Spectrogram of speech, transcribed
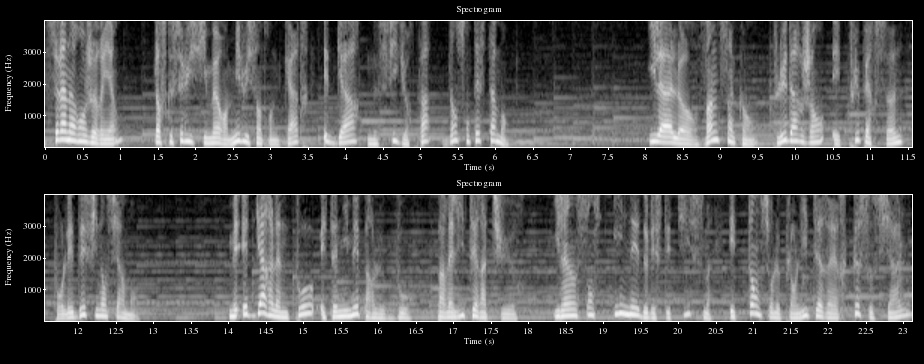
Cela n'arrange rien. Lorsque celui-ci meurt en 1834, Edgar ne figure pas dans son testament. Il a alors 25 ans, plus d'argent et plus personne pour l'aider financièrement. Mais Edgar Allan Poe est animé par le beau, par la littérature. Il a un sens inné de l'esthétisme et tant sur le plan littéraire que social,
